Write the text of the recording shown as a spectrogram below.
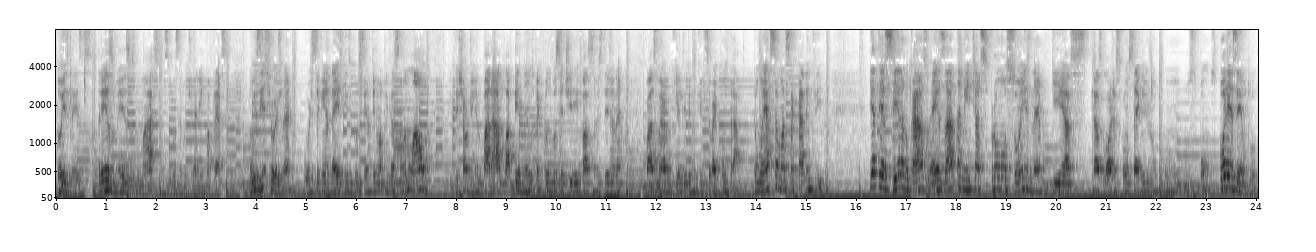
dois meses, três meses no máximo, se você não tiver nenhuma pressa? Não existe hoje, né? Hoje você ganha 10, 15% em uma aplicação anual tem que deixar o dinheiro parado lá penando para que quando você tire a inflação esteja né, quase maior do que ele, dependendo do que você vai comprar. Então essa é uma sacada incrível. E a terceira, no caso, é exatamente as promoções né, que, as, que as lojas conseguem junto com os pontos. Por exemplo,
